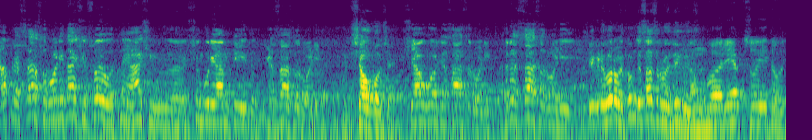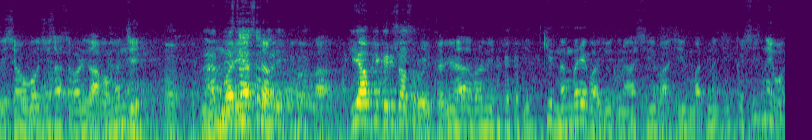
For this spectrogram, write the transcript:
आपल्या सासरवाडीत अशी सोय होत नाही अशी शिंगुरी आमटी इथं ह्या सासरवाडीत. शावगावच्या शावगावच्या सासरवाडीत. खरंच सासरवाडी. शेकडे बरोबर आहे, तुमच्या सासर होते नंबर एक सोय इथं होती शेवगावची सासरवाडी धाबा म्हणजे. नंबर एक सासरवाडी. हा. ही आपली खरी सासर होईल खरी सासरवाडी. इतकी नंबर एक भाजी होती ना अशी भाजी मटणाची कशीच नाही होत.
